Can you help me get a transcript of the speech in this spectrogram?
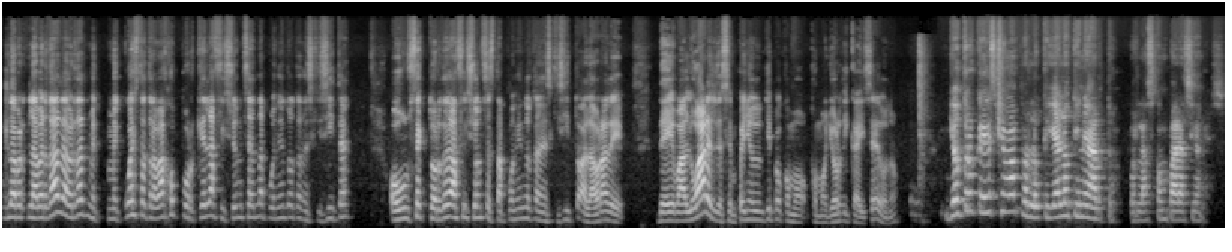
la, verdad, la verdad, me, cuesta trabajo porque la afición se anda poniendo tan exquisita o un sector de la afición se está poniendo tan exquisito a la hora de, evaluar el desempeño de un tipo como, como Jordi Caicedo, ¿no? Yo creo que es Chema por lo que ya lo tiene harto, por las comparaciones.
